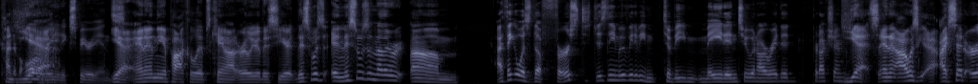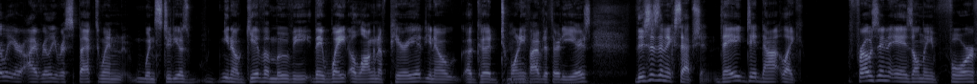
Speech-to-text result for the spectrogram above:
kind of Yeah. R-rated experience. Yeah, Anna and the Apocalypse came out earlier this year. This was and this was another. Um, I think it was the first Disney movie to be to be made into an R-rated production. yes, and I was I said earlier I really respect when when studios you know give a movie they wait a long enough period you know a good mm-hmm. twenty to thirty years. This is an exception. They did not like. Frozen is only four,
